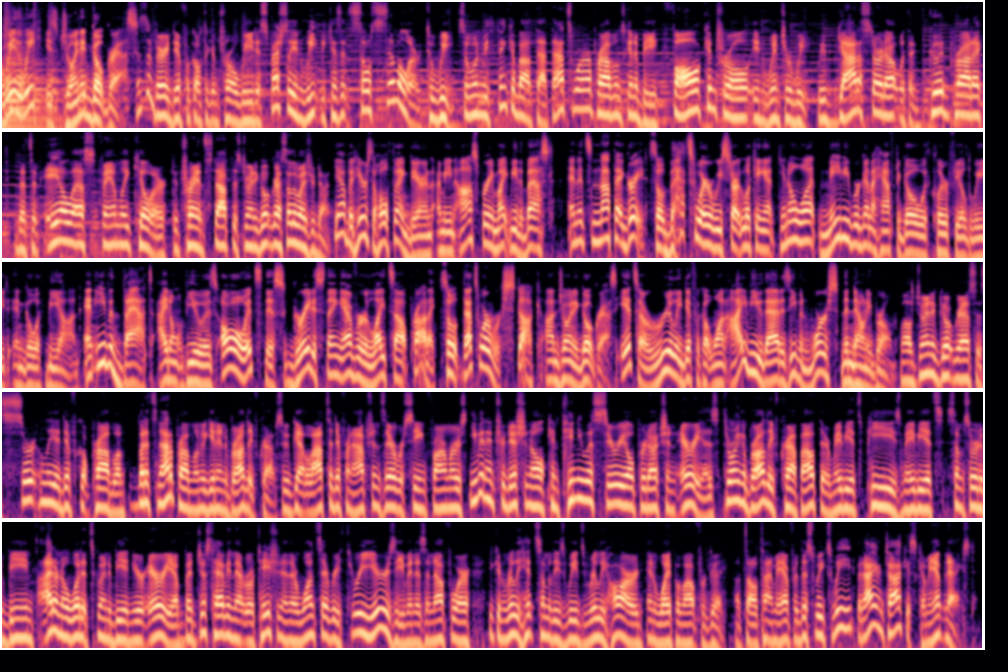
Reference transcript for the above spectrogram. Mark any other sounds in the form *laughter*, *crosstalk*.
Our weed of the week is jointed goat grass. This is a very difficult to control weed, especially in wheat because it's so similar to wheat. So when we think about that, that's where our problem is going to be fall control in winter wheat. We've got to start out with a good product that's an ALS family killer to try and stop this jointed goat grass, otherwise you're done. Yeah, but here's the whole thing, Darren. I mean, Osprey might be the best, and it's not that great. So *laughs* that's where we start looking at, you know what, maybe we're gonna have to go with Clearfield wheat and go with Beyond. And even that I don't view as, oh, it's this greatest thing ever, lights out product. So that's where we're stuck on jointed goat grass. It's a really difficult one. I view that as even worse than downy brome. Well, jointed goat grass is certainly a difficult problem, but it's not a problem when we get into broadleaf crops. We've got lots of different options there. We're seeing farmers, even in traditional continuous cereal production areas, throwing a broadleaf crop out there, maybe Maybe it's peas, maybe it's some sort of bean. I don't know what it's going to be in your area, but just having that rotation in there once every three years even is enough where you can really hit some of these weeds really hard and wipe them out for good. That's all the time we have for this week's weed, but Iron Talk is coming up next.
